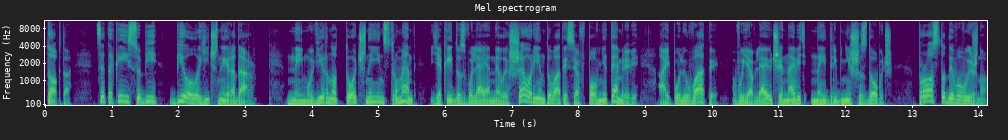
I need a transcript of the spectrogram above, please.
Тобто, це такий собі біологічний радар. Неймовірно точний інструмент, який дозволяє не лише орієнтуватися в повній темряві, а й полювати, виявляючи навіть найдрібніше здобич. Просто дивовижно.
